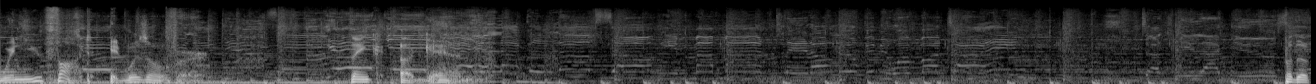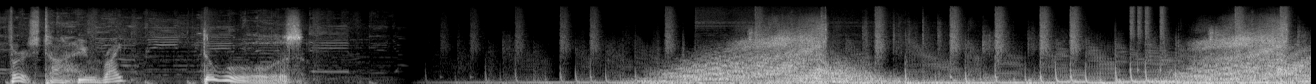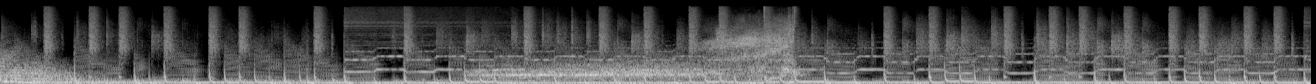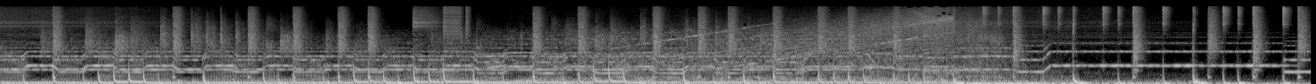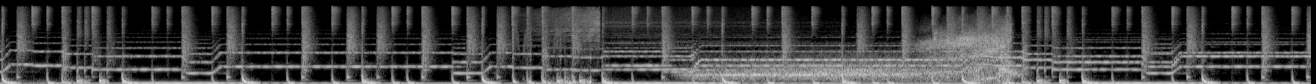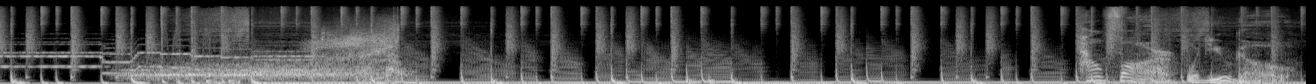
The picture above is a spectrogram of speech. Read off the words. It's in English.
When you thought it was over, think again. For the first time, you write the rules. How far would you go?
